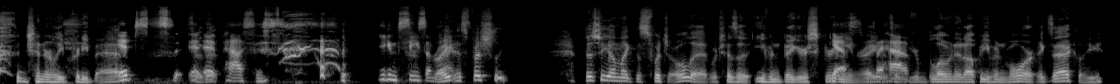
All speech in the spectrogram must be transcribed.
generally pretty bad. It's so it, that, it passes. you can see something, right? Especially especially on like the Switch OLED, which has an even bigger screen, yes, right? Like you're blowing it up even more. Exactly.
